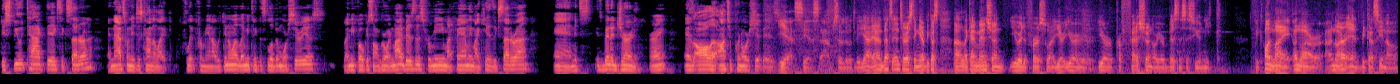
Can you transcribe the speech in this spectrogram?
dispute tactics, etc. And that's when it just kind of like flipped for me, and I was like, you know what? Let me take this a little bit more serious. Let me focus on growing my business for me, my family, my kids, etc. And it's it's been a journey, right? As all uh, entrepreneurship is. Yes, yes, absolutely. Yeah, yeah, that's interesting. Yeah, because uh, like I mentioned, you were the first one. Your your your profession or your business is unique. Bec- on my on our on our end, because you know,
